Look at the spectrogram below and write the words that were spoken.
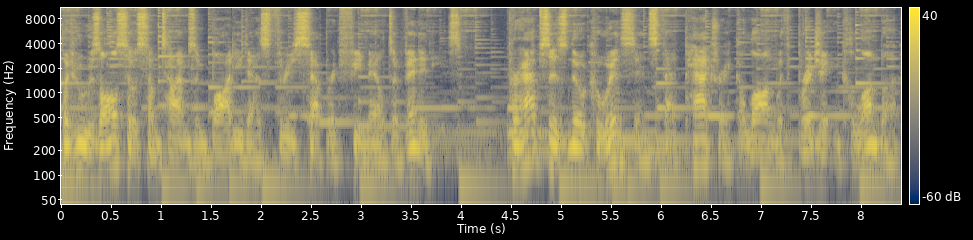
but who was also sometimes embodied as three separate female divinities. Perhaps it is no coincidence that Patrick, along with Bridget and Columba,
